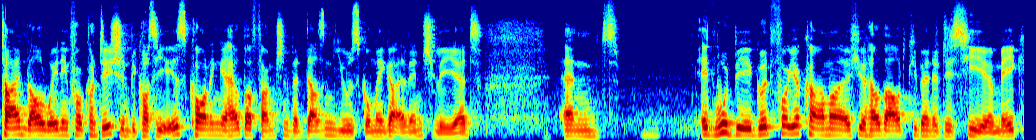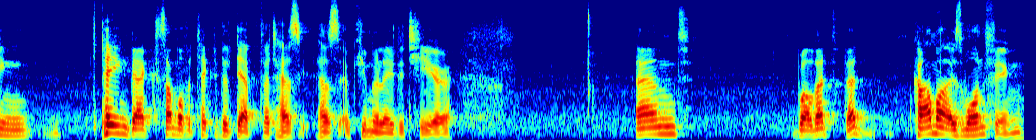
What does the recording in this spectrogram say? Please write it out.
timed out waiting for condition because he is calling a helper function that doesn't use Gomega eventually yet. And it would be good for your karma if you help out Kubernetes here, making, paying back some of the technical debt that has, has accumulated here. And well, that, that karma is one thing,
